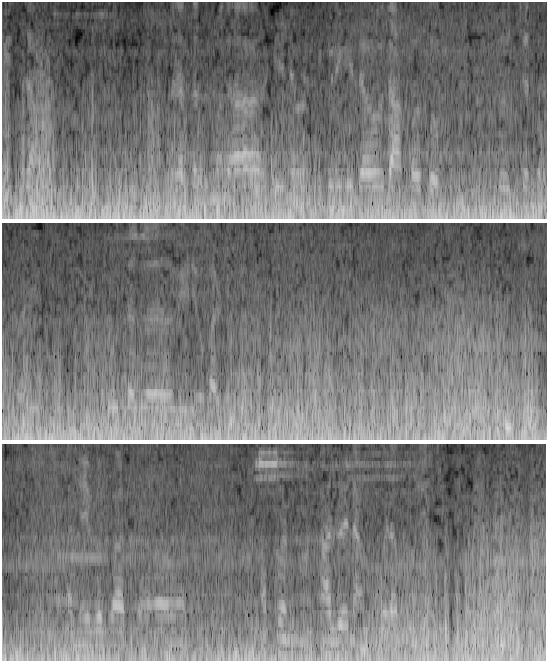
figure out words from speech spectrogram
पिझ्झा तर आता तुम्हाला गेल्यावर तिकडे गेल्यावर दाखवतो. रोजच्या रोजच व्हिडिओ काढतो आणि बघा आता आपण आलो आहे नागपुरा पोलीस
